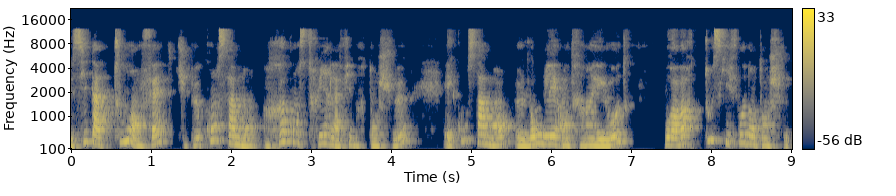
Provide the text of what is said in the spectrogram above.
si tu as tout, en fait, tu peux constamment reconstruire la fibre de ton cheveu et constamment jongler entre un et l'autre pour avoir tout ce qu'il faut dans ton cheveu.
